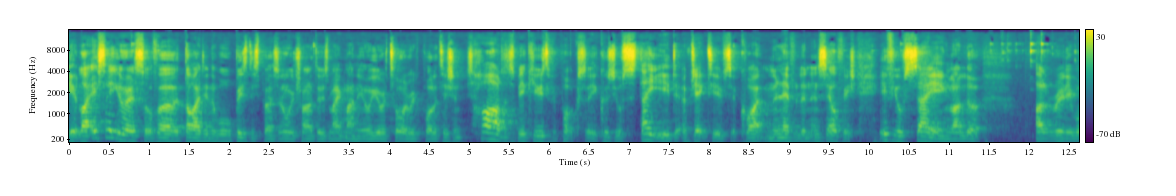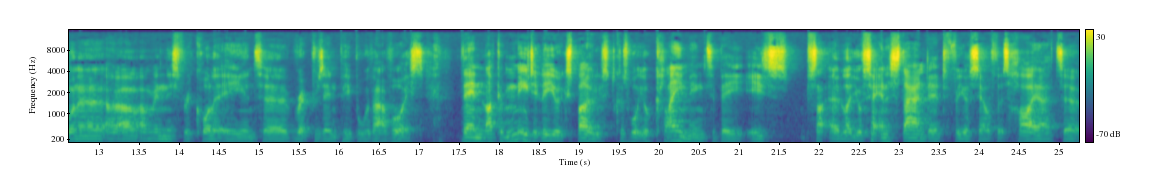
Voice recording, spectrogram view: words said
it, like, say you're a sort of a dyed-in-the-wall business person, all you're trying to do is make money, or you're a Tory politician. It's harder to be accused of hypocrisy because your stated objectives are quite malevolent and selfish. If you're saying, like, look, I really want to, I'm in this for equality and to represent people without a voice, then, like, immediately you're exposed because what you're claiming to be is uh, like you're setting a standard for yourself that's higher to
